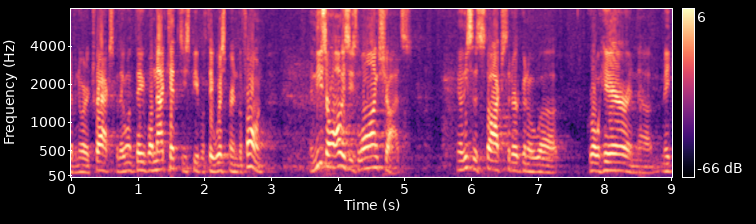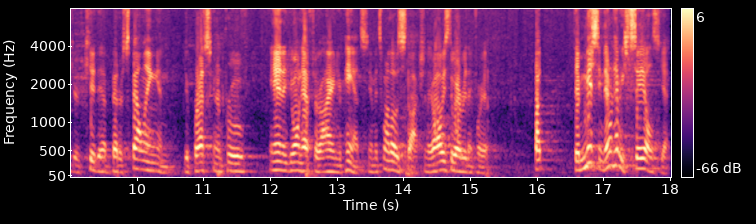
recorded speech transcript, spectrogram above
they have Nordic tracks, but they won't, they will not get these people if they whisper into the phone. And these are always these long shots. You know, these are the stocks that are going to uh, grow hair and uh, make your kid have better spelling and your breaths can improve and you won't have to iron your pants. I mean, it's one of those stocks and they always do everything for you. But they're missing, they don't have any sales yet.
